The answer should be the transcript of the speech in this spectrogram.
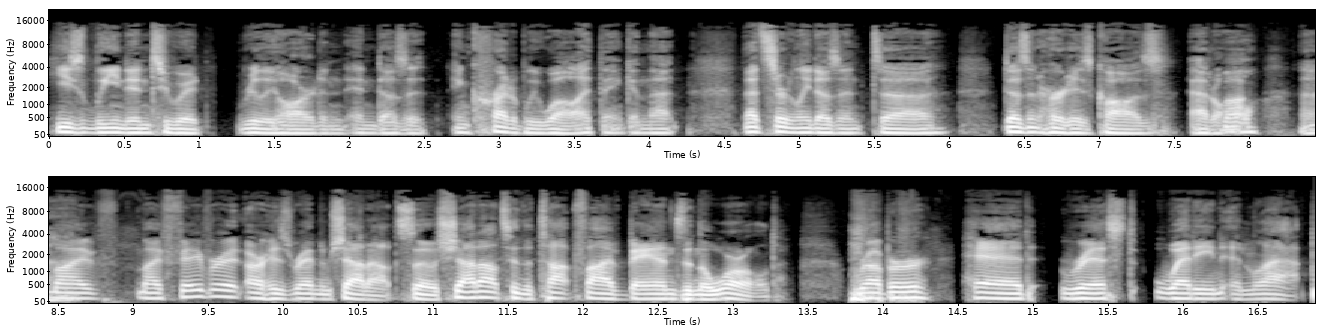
he's leaned into it really hard and, and does it incredibly well i think and that that certainly doesn't uh doesn't hurt his cause at all Uh, My my favorite are his random shout outs. So shout out to the top five bands in the world: Rubber, Head, Wrist, Wedding, and Lap.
